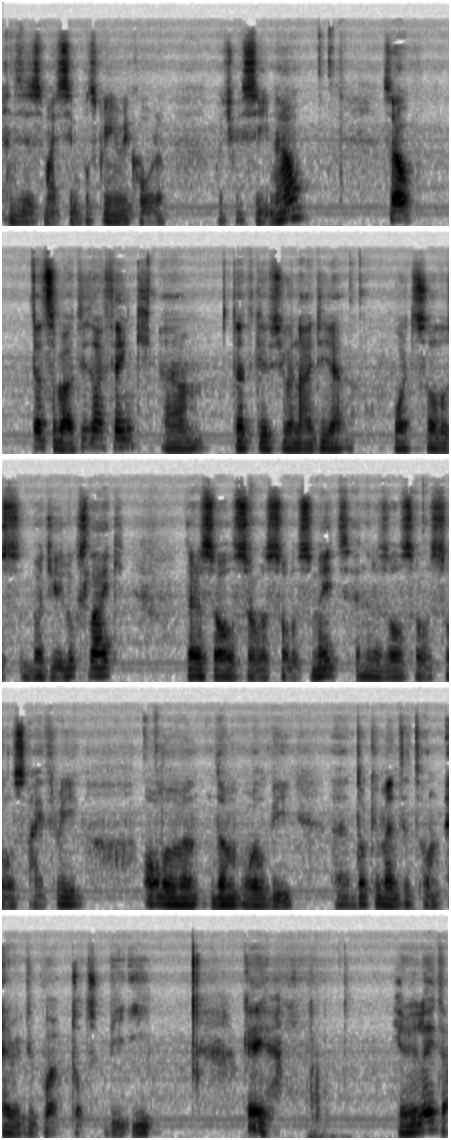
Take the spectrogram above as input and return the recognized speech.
And this is my simple screen recorder which we see now. So that's about it I think. Um, that gives you an idea what Solus Budgie looks like. There's also a Solus Mate and there's also a Solus i3 all of them will be uh, documented on erikdubois.be okay. Hear you later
